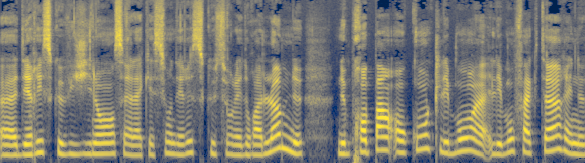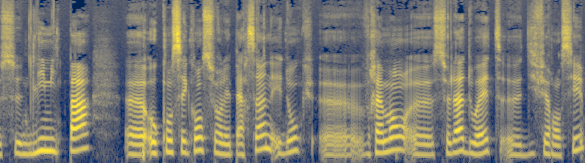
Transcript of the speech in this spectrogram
euh, des risques vigilance et à la question des risques sur les droits de l'homme, ne, prend pas en compte les bons, les bons facteurs et ne se limite pas euh, aux conséquences sur les personnes. Et donc, vraiment, cela doit être différencié.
